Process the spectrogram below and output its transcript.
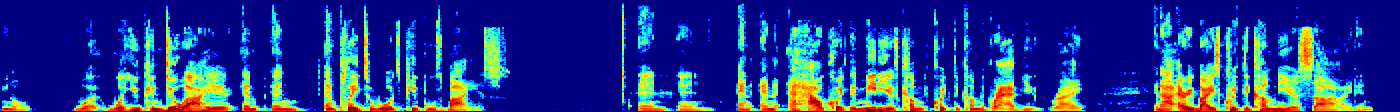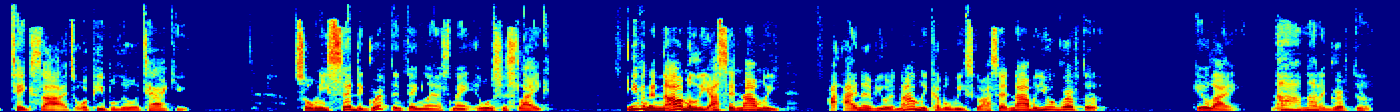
you know, what what you can do out here and and and play towards people's bias. And and and and, how quick the media is come quick to come to grab you, right? And how everybody's quick to come to your side and take sides or people will attack you. So when he said the grifting thing last night, it was just like even anomaly. I said anomaly. I, I interviewed anomaly a couple weeks ago. I said, nah, but you a grifter? He was like, nah, I'm not a grifter.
